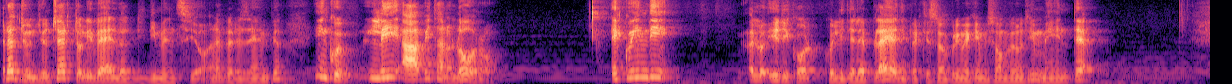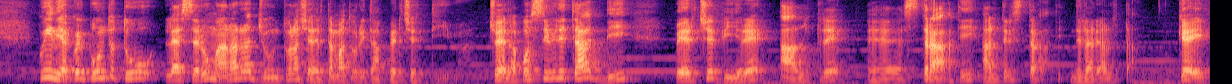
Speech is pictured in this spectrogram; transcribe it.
raggiungi un certo livello di dimensione, per esempio, in cui lì abitano loro. E quindi, io dico quelli delle Pleiadi perché sono i che mi sono venuti in mente, quindi a quel punto tu, l'essere umano, ha raggiunto una certa maturità percettiva, cioè la possibilità di percepire altre eh, strati, altri strati della realtà, ok?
